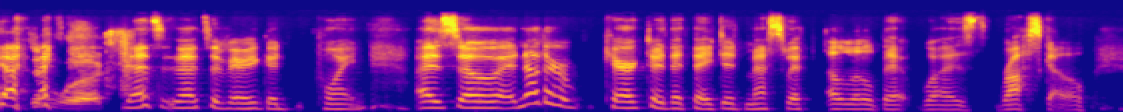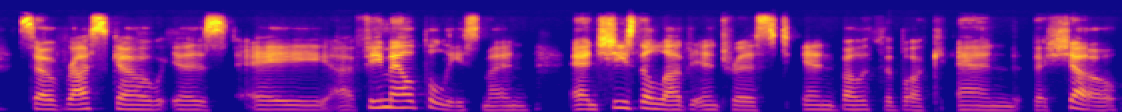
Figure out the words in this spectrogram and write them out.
yeah, didn't work. That's that's a very good point. Uh, so another character that they did mess with a little bit was Roscoe. So Roscoe is a, a female policeman, and she's the love interest in both the book and the show.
